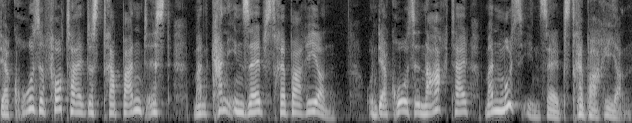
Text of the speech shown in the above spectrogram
Der große Vorteil des Trabant ist, man kann ihn selbst reparieren. Und der große Nachteil, man muss ihn selbst reparieren.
